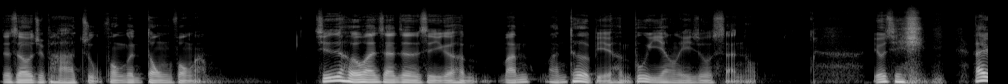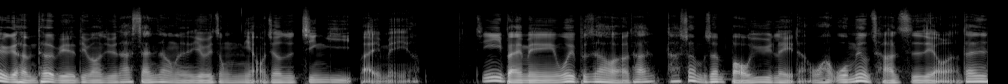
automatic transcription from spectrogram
那时候去爬主峰跟东峰啊，其实合欢山真的是一个很蛮蛮特别、很不一样的一座山哦。尤其 它有一个很特别的地方，就是它山上的有一种鸟叫做金翼白眉啊。金翼白眉我也不知道啊，它它算不算保育类的？我我没有查资料啦，但是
